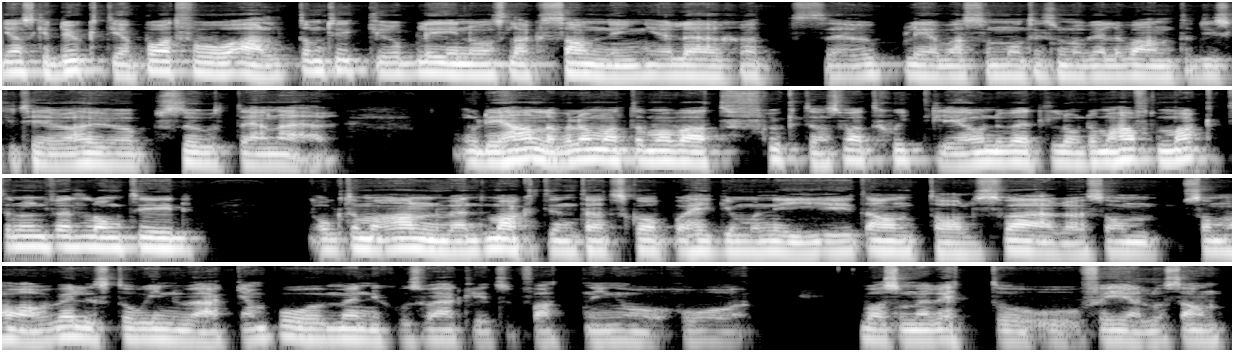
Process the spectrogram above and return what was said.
ganska duktiga på att få allt de tycker att bli någon slags sanning eller att eh, upplevas som något som är relevant att diskutera hur absurt det än är. Och det handlar väl om att de har varit fruktansvärt skickliga under väldigt lång De har haft makten under väldigt lång tid och de har använt makten till att skapa hegemoni i ett antal sfärer som, som har väldigt stor inverkan på människors verklighetsuppfattning och, och vad som är rätt och, och, fel och sant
